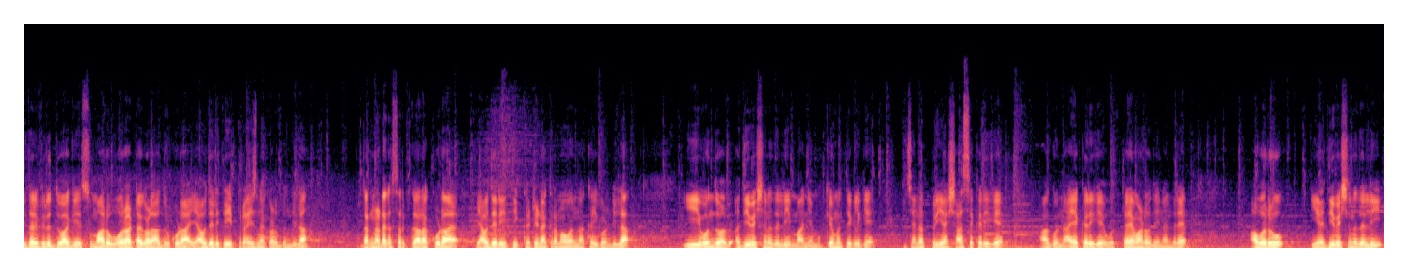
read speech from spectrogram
ಇದರ ವಿರುದ್ಧವಾಗಿ ಸುಮಾರು ಹೋರಾಟಗಳಾದರೂ ಕೂಡ ಯಾವುದೇ ರೀತಿ ಪ್ರಯೋಜನಗಳು ಬಂದಿಲ್ಲ. ಕರ್ನಾಟಕ ಸರ್ಕಾರ ಕೂಡ ಯಾವುದೇ ರೀತಿ ಕಠಿಣ ಕ್ರಮವನ್ನು ಕೈಗೊಂಡಿಲ್ಲ. ಈ ಒಂದು ಅಧಿ- ಅಧಿವೇಶನದಲ್ಲಿ ಮಾನ್ಯ ಮುಖ್ಯಮಂತ್ರಿಗಳಿಗೆ, ಜನಪ್ರಿಯ ಶಾಸಕರಿಗೆ ಹಾಗೂ ನಾಯಕರಿಗೆ ಒತ್ತಾಯ ಮಾಡೋದೇನೆಂದರೆ ಅವರು ಈ ಅಧಿವೇಶನದಲ್ಲಿ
